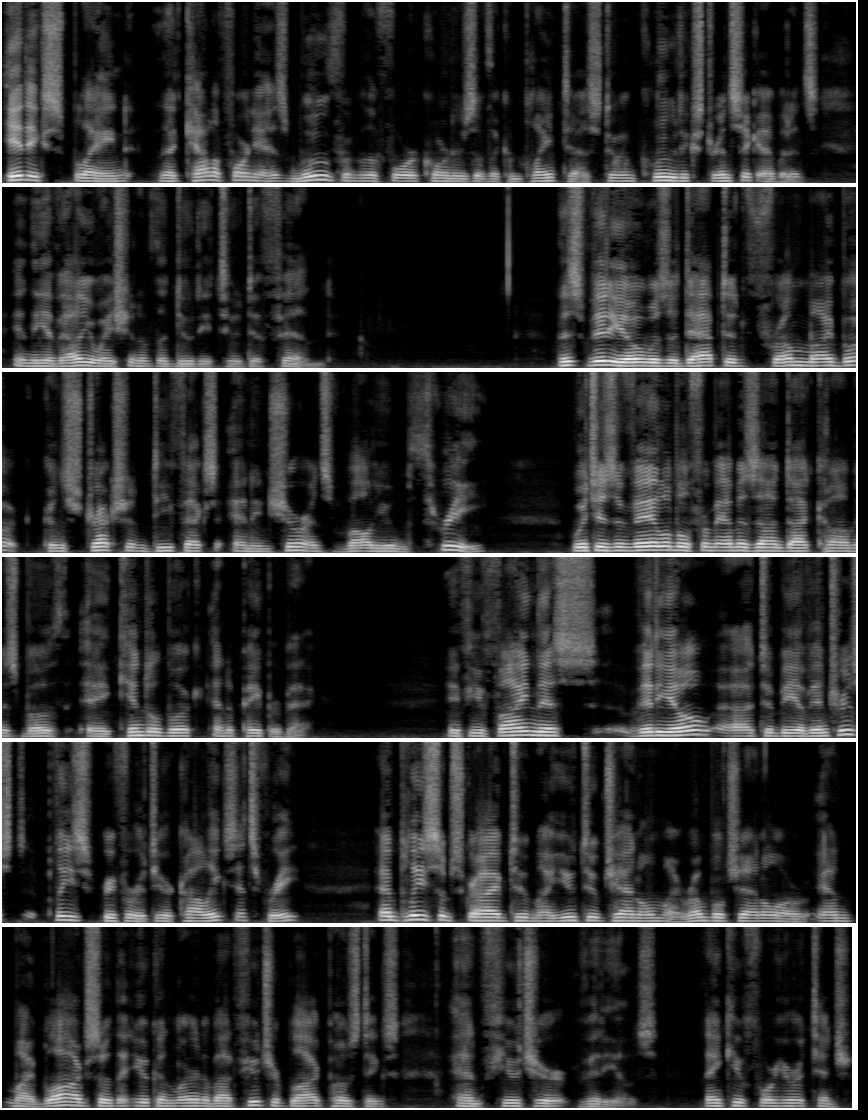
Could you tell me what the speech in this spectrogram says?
it explained that California has moved from the four corners of the complaint test to include extrinsic evidence in the evaluation of the duty to defend. This video was adapted from my book, Construction Defects and Insurance, Volume 3, which is available from Amazon.com as both a Kindle book and a paperback. If you find this video uh, to be of interest, please refer it to your colleagues. It's free. And please subscribe to my YouTube channel, my Rumble channel, or, and my blog so that you can learn about future blog postings and future videos. Thank you for your attention.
